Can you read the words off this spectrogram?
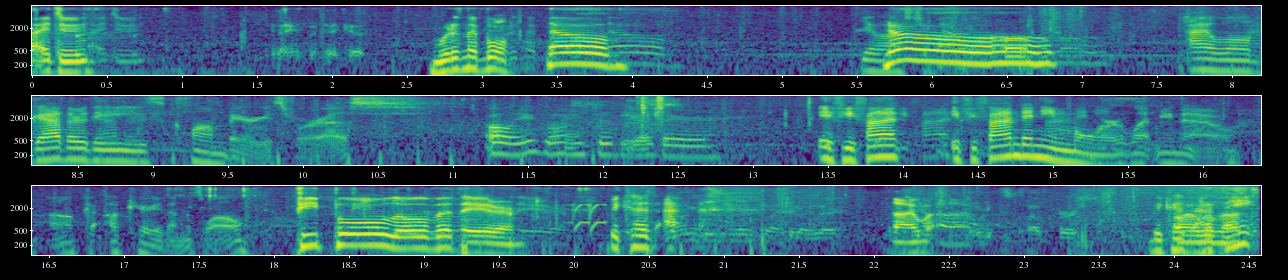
I do. Thanks, but take it. Where is my ball? No. You lost No. I will gather these Klomberries for us. Oh, you're going to the other. If you find if you find any more, let me know. I'll, I'll carry them as well. People over there. Because I I'm gonna go until I get over there. I, I'll get this up first. because I I will not. think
